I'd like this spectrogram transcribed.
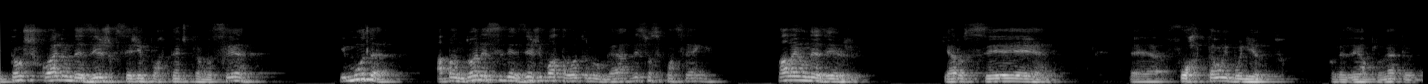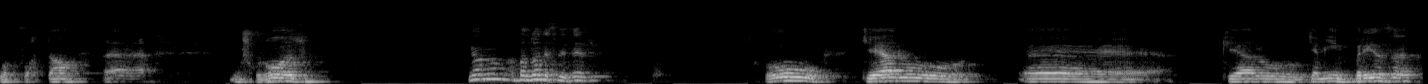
então, escolhe um desejo que seja importante para você e muda. Abandona esse desejo e bota outro no lugar. Vê se você consegue. Fala aí um desejo. Quero ser é, fortão e bonito, por exemplo, né? Ter um corpo fortão, é, musculoso. Não, não, abandona esse desejo. Ou quero, é, quero que a minha empresa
